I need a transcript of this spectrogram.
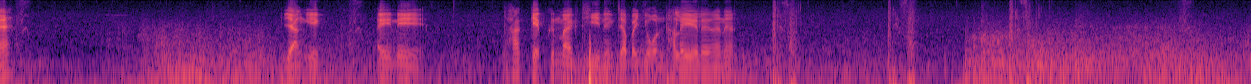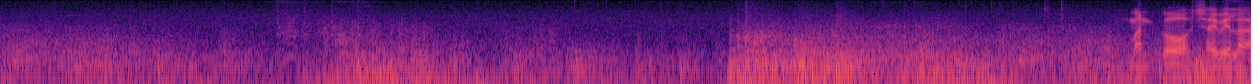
นะ ยังอีก ไอ้นี่ ถ้าเก็บขึ้นมาอีกทีหนึ่งจะไปโยนทะเลเลยนะเนี่ย มันก็ใช้เวลา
